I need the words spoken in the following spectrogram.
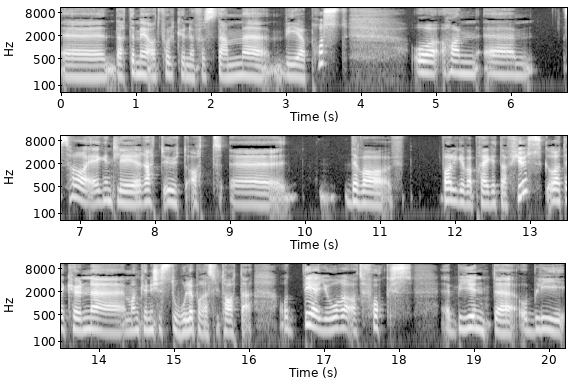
eh, dette med at folk kunne få stemme via post. Og han eh, sa egentlig rett ut at eh, det var valget var preget av fjusk, og at kunne, man kunne ikke stole på resultatet. Og det gjorde at Fox begynte å bli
